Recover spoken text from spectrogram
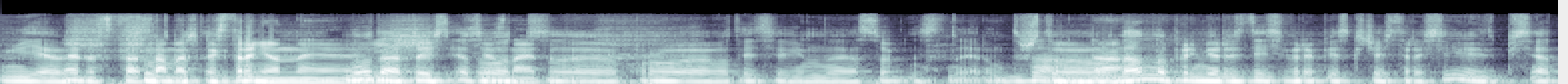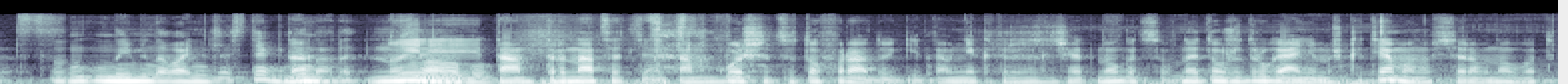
я ну, это самое распространенное. Ну да, то есть это вот это. про вот эти именно особенности, наверное. Да, что да. нам, например, здесь в европейской части России 50 наименований для снега да. не надо. Ну или там 13, там больше цветов радуги, там некоторые различают много цветов, но это уже другая немножко тема, но все равно вот.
